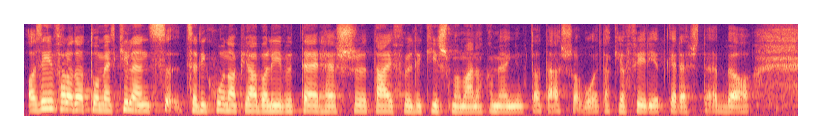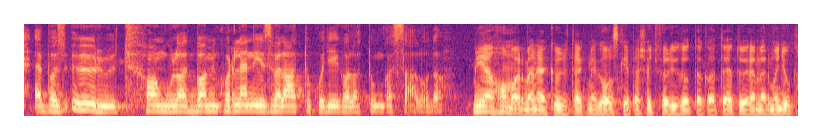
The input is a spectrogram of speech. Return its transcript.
Az én feladatom egy 9. hónapjában lévő terhes tájföldi kismamának a megnyugtatása volt, aki a férjét kereste ebbe, a, ebbe az őrült hangulatba, amikor lenézve láttuk, hogy ég alattunk a szálloda. Milyen hamar menekültek meg ahhoz képest, hogy feljutottak a tetőre, mert mondjuk,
